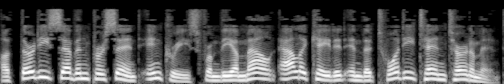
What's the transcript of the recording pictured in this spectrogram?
a 37% increase from the amount allocated in the 2010 tournament.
